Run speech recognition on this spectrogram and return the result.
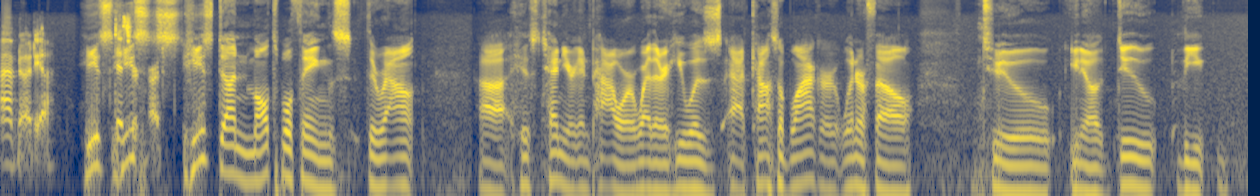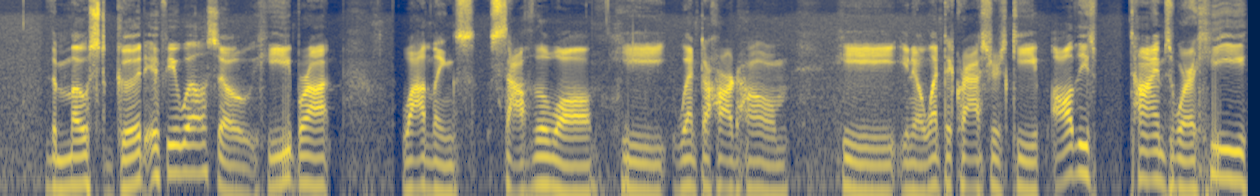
I have no idea. He's Disregard. he's he's done multiple things throughout uh, his tenure in power, whether he was at Castle Black or Winterfell, to you know do the the most good, if you will. So he brought wildlings south of the wall. He went to Hardhome. He you know went to Craster's Keep. All these times where he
